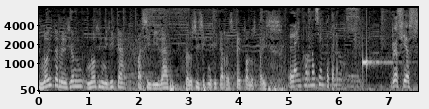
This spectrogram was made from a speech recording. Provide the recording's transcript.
no intervención no significa pasividad, pero sí significa respeto a los países. La información que tenemos. Gracias.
